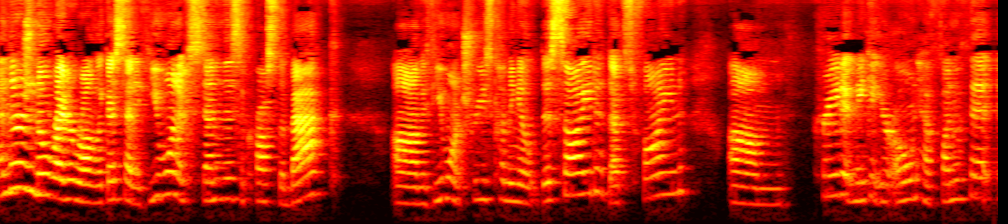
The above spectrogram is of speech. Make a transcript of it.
and there's no right or wrong. Like I said, if you want to extend this across the back, um, if you want trees coming out this side, that's fine. Um, create it, make it your own, have fun with it.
